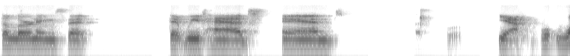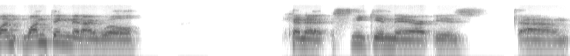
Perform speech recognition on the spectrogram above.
the learnings that that we've had. And yeah one one thing that i will kind of sneak in there is um,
